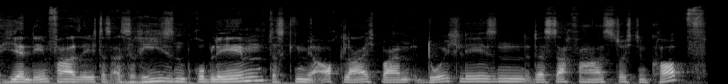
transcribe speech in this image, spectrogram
Hier in dem Fall sehe ich das als Riesenproblem. Das ging mir auch gleich beim Durchlesen des Sachverhalts durch den Kopf.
